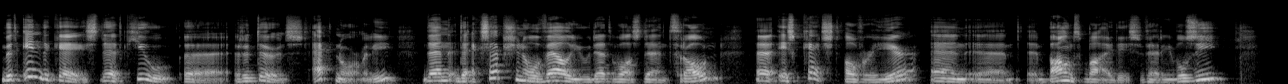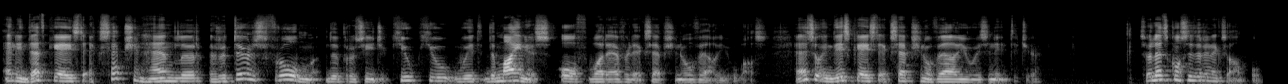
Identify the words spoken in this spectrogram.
But in the case that Q uh, returns abnormally, then the exceptional value that was then thrown uh, is catched over here and uh, bound by this variable z. And in that case, the exception handler returns from the procedure QQ with the minus of whatever the exceptional value was. And so in this case, the exceptional value is an integer. So let's consider an example.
